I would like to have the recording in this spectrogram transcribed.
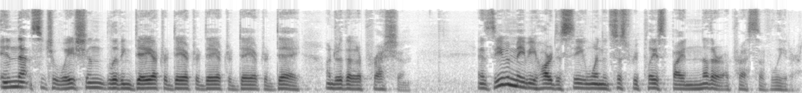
in that situation, living day after day after day after day after day under that oppression. And it's even maybe hard to see when it's just replaced by another oppressive leader.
